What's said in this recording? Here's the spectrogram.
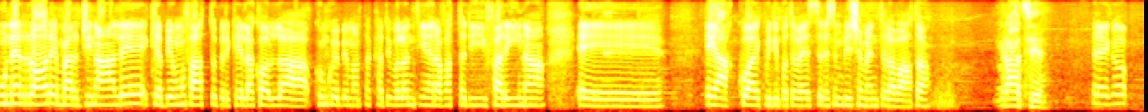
un errore marginale che abbiamo fatto perché la colla con cui abbiamo attaccato i volantini era fatta di farina e, e acqua e quindi poteva essere semplicemente lavata. Grazie. Prego.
